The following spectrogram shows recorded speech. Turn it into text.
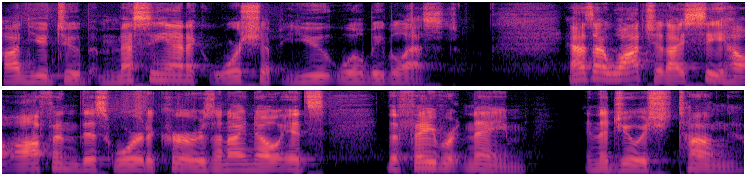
on YouTube Messianic Worship. You will be blessed. As I watch it, I see how often this word occurs, and I know it's the favorite name in the Jewish tongue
